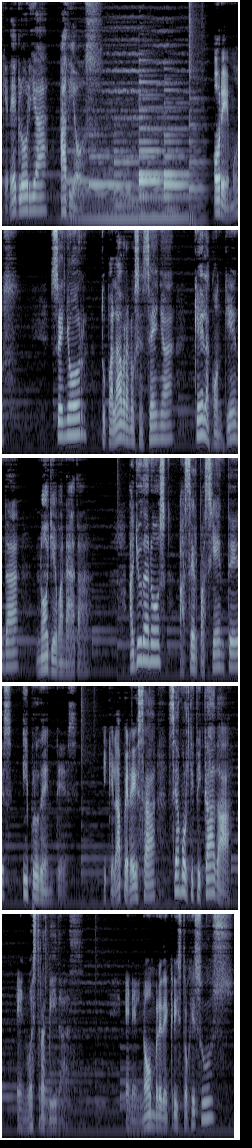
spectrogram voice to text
que dé gloria a Dios. Oremos. Señor, tu palabra nos enseña que la contienda no lleva nada. Ayúdanos a ser pacientes y prudentes, y que la pereza sea mortificada en nuestras vidas. En el nombre de Cristo Jesús.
